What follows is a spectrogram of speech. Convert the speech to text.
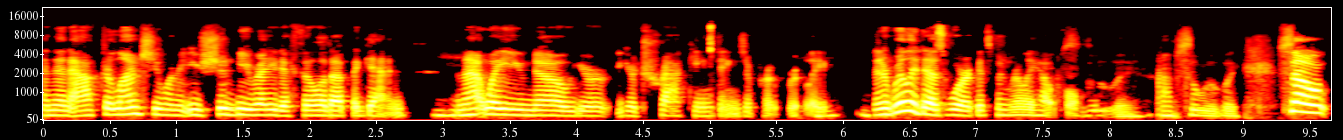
and then after lunch you want to, you should be ready to fill it up again. Mm-hmm. And that way you know you're you're tracking things appropriately. Mm-hmm. And it really does work. It's been really helpful. Absolutely. Absolutely. So,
